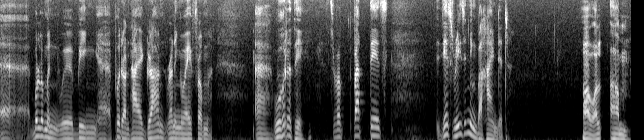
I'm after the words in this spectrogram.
uh, bullermen were being uh, put on higher ground, running away from uh, water there. So, but there's, there's reasoning behind it. Oh well, um,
